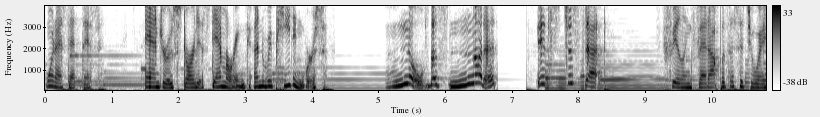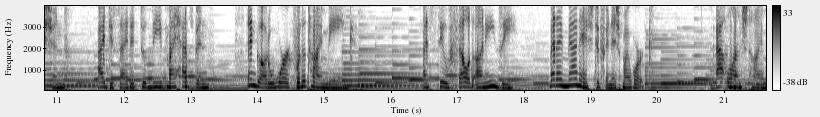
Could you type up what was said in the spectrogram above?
When I said this, Andrew started stammering and repeating words. No, that's not it. It's just that. Feeling fed up with the situation, I decided to leave my husband and go to work for the time being. I still felt uneasy, but I managed to finish my work. At lunchtime,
